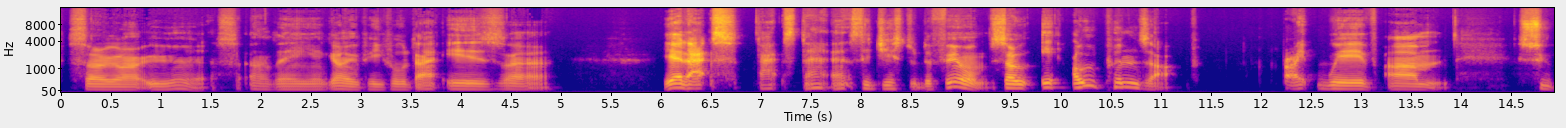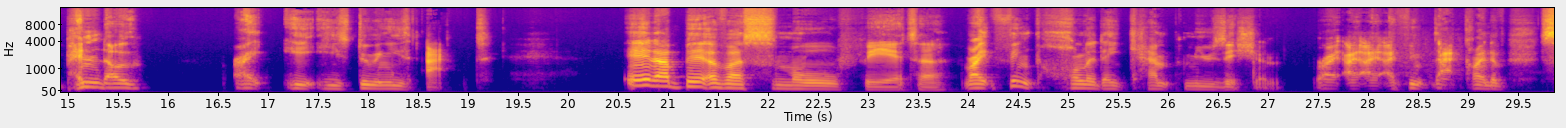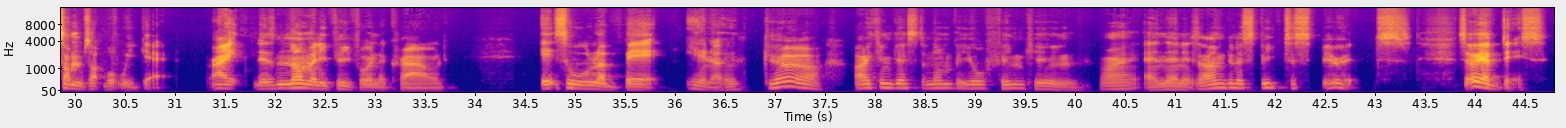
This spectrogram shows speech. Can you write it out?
So uh, yes, uh, there you go, people. That is, uh, yeah, that's that's that. That's the gist of the film. So it opens up right with um Supendo, right? He he's doing his act in a bit of a small theater, right? Think holiday camp musician right? I, I, I think that kind of sums up what we get, right? There's not many people in the crowd. It's all a bit, you know, girl, I can guess the number you're thinking, right? And then it's, I'm going to speak to spirits. So we have this.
